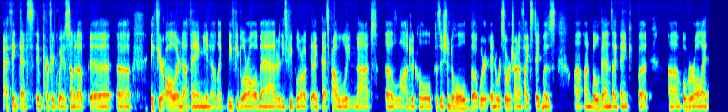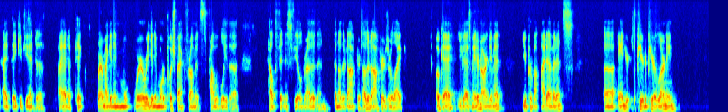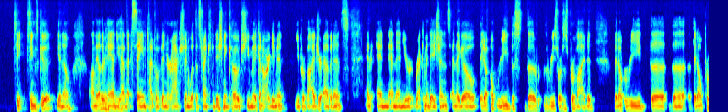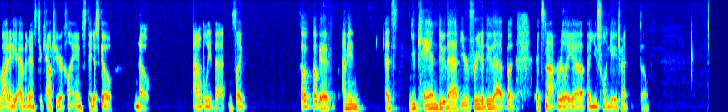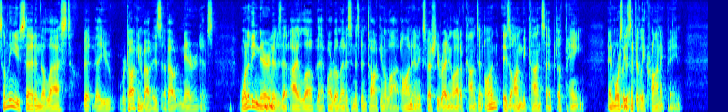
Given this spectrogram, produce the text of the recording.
I think that's a perfect way to sum it up. Uh, uh, if you're all or nothing, you know, like these people are all bad or these people are like that's probably not a logical position to hold. But we're and we're so we're trying to fight stigmas uh, on both ends. I think, but um, overall, I, I think if you had to, if I had to pick where am I getting more, where are we getting more pushback from? It's probably the health fitness field rather than than other doctors. Other doctors are like, okay, you guys made an argument, you provide evidence uh, and your peer-to-peer learning. Seems good you know? On the other hand you have that same type of interaction with a strength conditioning coach. You make an argument you provide your evidence and and, and then your recommendations and they go they don't read the, the, the resources provided. They don't read the the they don't provide any evidence to counter your claims. They just go no i don't believe that. It's like oh okay. I mean that's you can do that you're free to do that but it's not really a, a useful engagement so Something you said in the last bit that you were talking about is about narratives. One of the narratives mm-hmm. that I love that barbell medicine has been talking a lot on, and especially writing a lot of content on, is on the concept of pain, and more specifically, oh, yeah. chronic pain.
